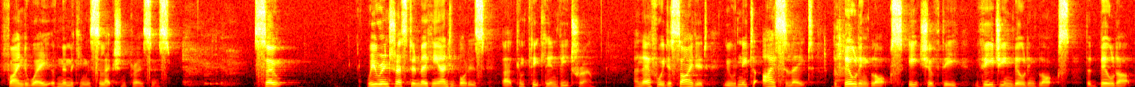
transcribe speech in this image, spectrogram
find a way of mimicking the selection process. So, we were interested in making antibodies uh, completely in vitro, and therefore we decided we would need to isolate the building blocks, each of the V gene building blocks that build up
